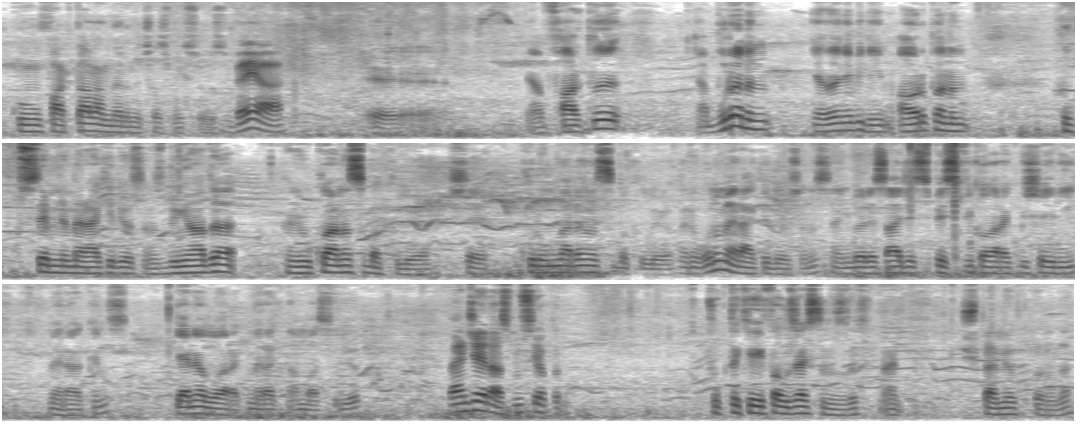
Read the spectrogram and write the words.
hukukun farklı alanlarında çalışmak istiyorsunuz veya e, yani farklı yani buranın ya da ne bileyim Avrupa'nın hukuk sistemini merak ediyorsanız dünyada hani hukuka nasıl bakılıyor? İşte kurumlara nasıl bakılıyor? Hani onu merak ediyorsanız hani böyle sadece spesifik olarak bir şey değil merakınız. Genel olarak meraktan bahsediyorum. Bence Erasmus yapın. Çok da keyif alacaksınızdır. Ben şüphem yok bu konuda.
